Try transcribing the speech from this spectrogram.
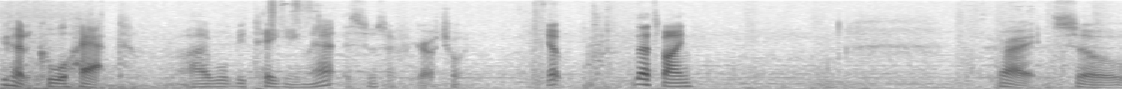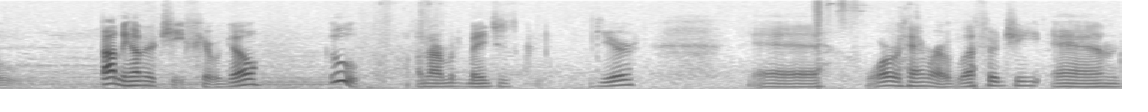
You had a cool hat. I will be taking that as soon as I figure out which one. Yep, that's mine. Alright, so... Bounty Hunter Chief, here we go. Ooh, unarmored mage's gear. Uh, War with Hammer of Lethargy, and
